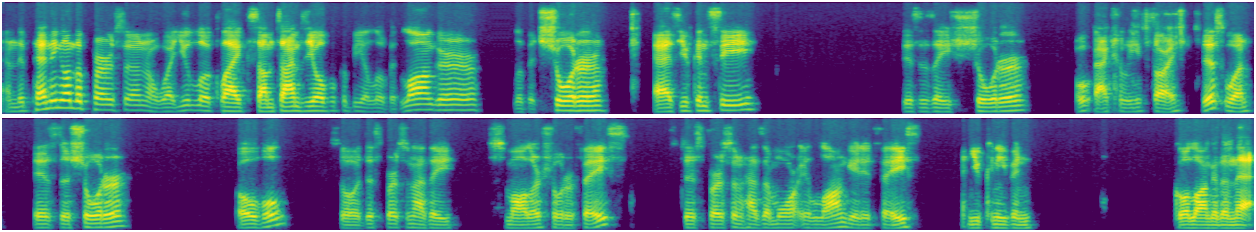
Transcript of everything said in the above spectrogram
And depending on the person or what you look like, sometimes the oval could be a little bit longer, a little bit shorter. As you can see, this is a shorter, oh, actually, sorry. This one is the shorter oval. So this person has a smaller, shorter face. This person has a more elongated face, and you can even go longer than that.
